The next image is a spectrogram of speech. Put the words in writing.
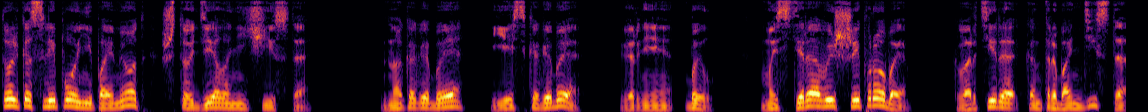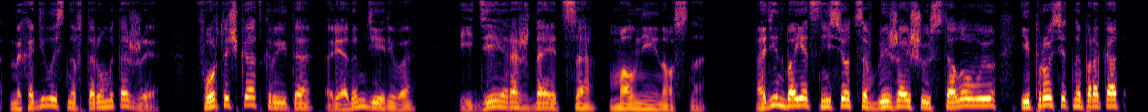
Только слепой не поймет, что дело нечисто. Но КГБ есть КГБ, вернее, был. Мастера высшей пробы. Квартира контрабандиста находилась на втором этаже. Форточка открыта, рядом дерево. Идея рождается молниеносно. Один боец несется в ближайшую столовую и просит на прокат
